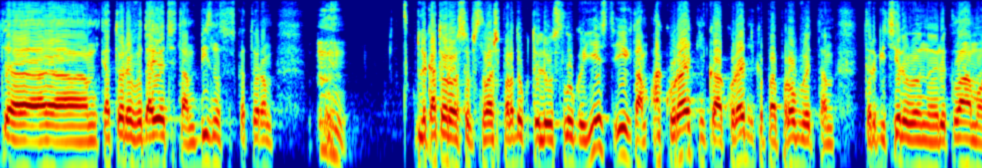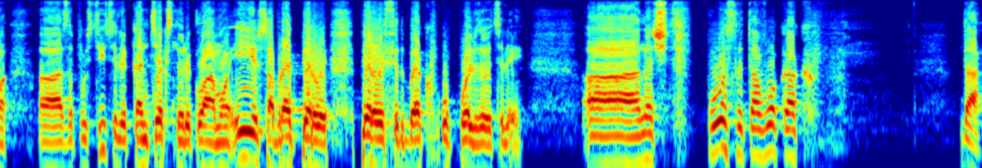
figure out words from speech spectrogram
которые вы даете там бизнесу, с которым для которого, собственно, ваш продукт или услуга есть, и там аккуратненько, аккуратненько попробовать там таргетированную рекламу э, запустить или контекстную рекламу и собрать первый, первый фидбэк у пользователей. А, значит, после того, как... Да,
